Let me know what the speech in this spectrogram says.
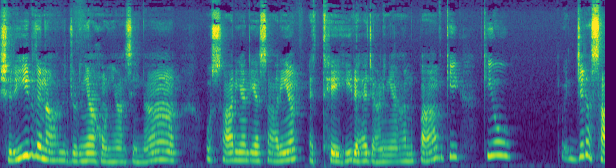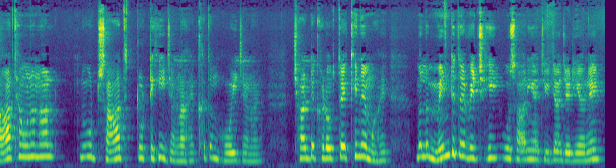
ਸਰੀਰ ਦੇ ਨਾਲ ਜੁੜੀਆਂ ਹੋਈਆਂ ਸੀ ਨਾ, ਉਹ ਸਾਰੀਆਂ ਦੀਆਂ ਸਾਰੀਆਂ ਇੱਥੇ ਹੀ ਰਹਿ ਜਾਣੀਆਂ ਹਨ। ਭਾਵ ਕਿ ਕਿ ਉਹ ਜਿਹੜਾ ਸਾਥ ਹੈ ਉਹਨਾਂ ਨਾਲ, ਉਹ ਸਾਥ ਟੁੱਟ ਹੀ ਜਾਣਾ ਹੈ, ਖਤਮ ਹੋ ਹੀ ਜਾਣਾ ਹੈ। ਛੱਡ ਖੜੋਤੇ ਕਿਨੇ ਮਾਹੇ? ਮਤਲਬ ਮਿੰਟ ਦੇ ਵਿੱਚ ਹੀ ਉਹ ਸਾਰੀਆਂ ਚੀਜ਼ਾਂ ਜਿਹੜੀਆਂ ਨੇ,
